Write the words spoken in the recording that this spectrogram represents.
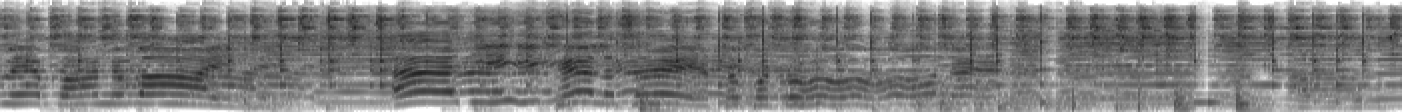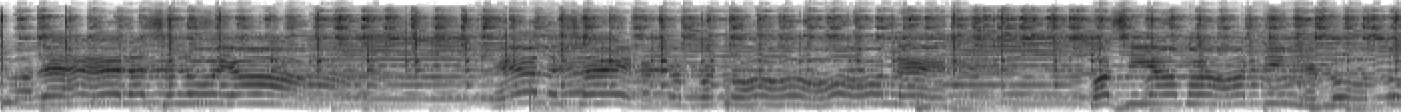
મે પાનબાઈ અજી ખેલ છે થપટો ને રસનો યા ખેલ છે અટપટો ને પછી આમાં માટીને લો તો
